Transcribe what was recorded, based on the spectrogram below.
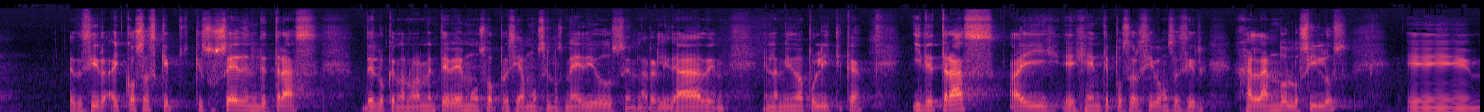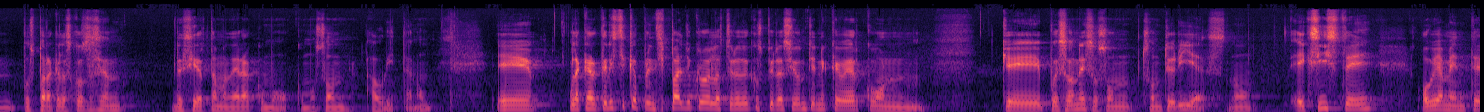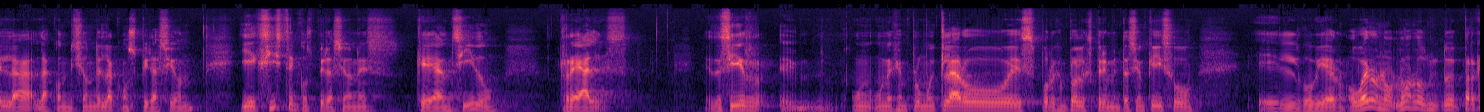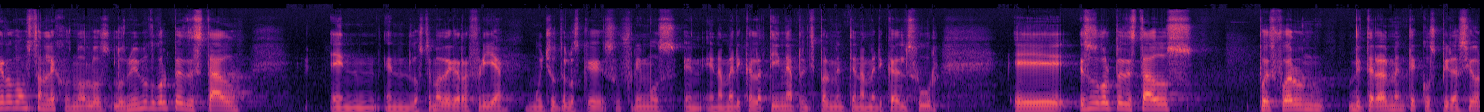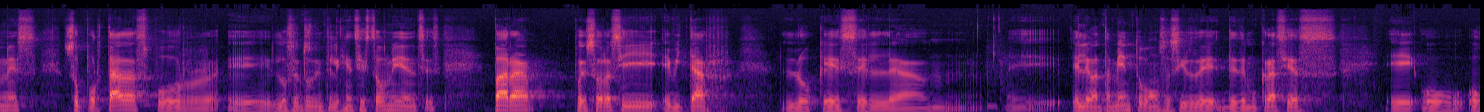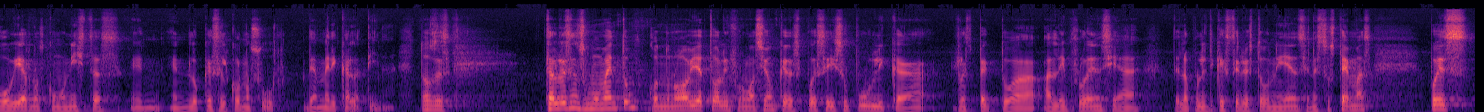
Es decir, hay cosas que, que suceden detrás de lo que normalmente vemos o apreciamos en los medios, en la realidad, en, la misma política. Y detrás hay eh, gente, pues ahora sí vamos a decir, jalando los hilos, eh, pues para que las cosas sean de cierta manera como, como son ahorita, ¿no? Eh, la característica principal, yo creo, de las teorías de conspiración tiene que ver con que, pues son eso, son, son teorías, ¿no? Existe, obviamente, la, la condición de la conspiración y existen conspiraciones que han sido reales. Es decir, em, un, ejemplo muy claro es, por ejemplo, la experimentación que hizo el gobierno, o bueno, no, ¿para qué nos vamos tan lejos? No? Los, mismos golpes de Estado en, los temas de Guerra Fría, muchos de los que sufrimos en, América Latina, principalmente en América del Sur, eh, esos golpes de Estado pues fueron literalmente conspiraciones soportadas por eh, los centros de inteligencia estadounidenses para, pues ahora sí, evitar lo que es el, eh, el levantamiento, vamos a decir, de, democracias eh, o, gobiernos comunistas en, lo que es el cono sur de América Latina. Entonces, tal vez en su momento, cuando no había toda la información que después se hizo pública respecto a la influencia de la política exterior estadounidense en estos temas, pues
